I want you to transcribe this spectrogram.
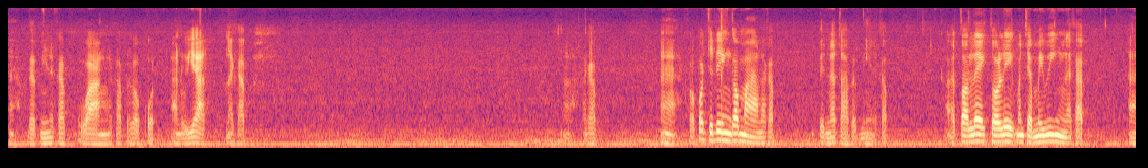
อะแบบนี้นะครับ วางนะครับ แล้วก็กดอนุญาตนะครับอ่านะครับอ่าเขาก็จะเด้งเข้ามานะครับ เป็นหน้าตาแบบนี้นะครับอ่าตอนแรกตัวเลขมันจะไม่วิ่งนะครับอ่า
